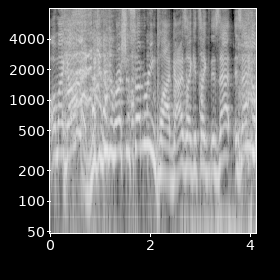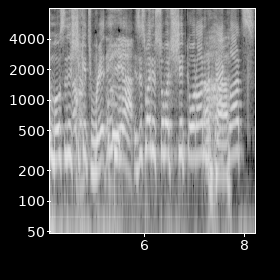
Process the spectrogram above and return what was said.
Oh my God, we can do the Russian submarine plot, guys. Like it's like, is that is that how most of this shit gets written? Yeah. Is this why there's so much shit going on in the Uh-huh. backlots?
